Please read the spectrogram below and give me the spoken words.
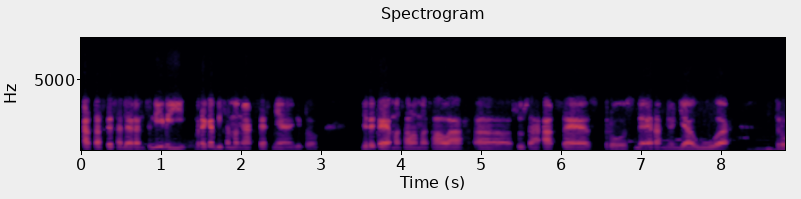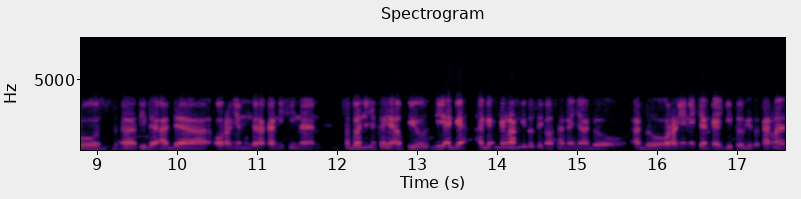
atas kesadaran sendiri mereka bisa mengaksesnya gitu. Jadi kayak masalah-masalah uh, susah akses terus daerahnya jauh terus uh, tidak ada orang yang menggerakkan isinan sebenarnya kayak apa yo dia agak agak geram gitu sih kalau seandainya ada ada orang yang ngecen kayak gitu gitu. Karena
